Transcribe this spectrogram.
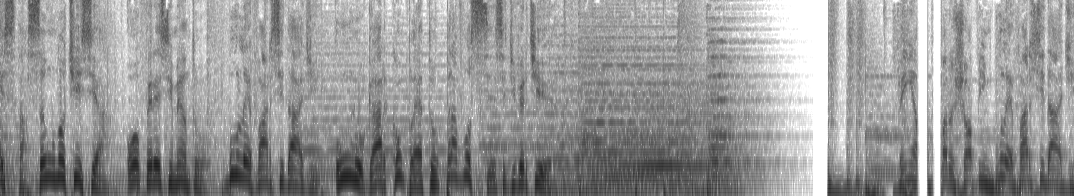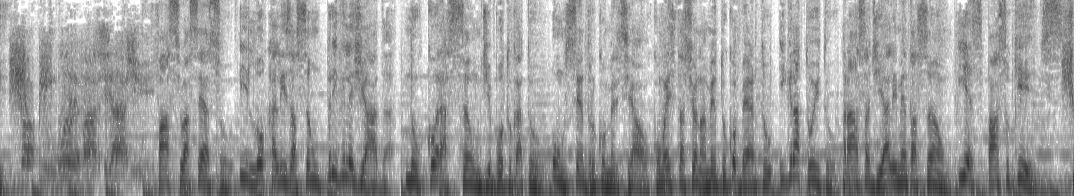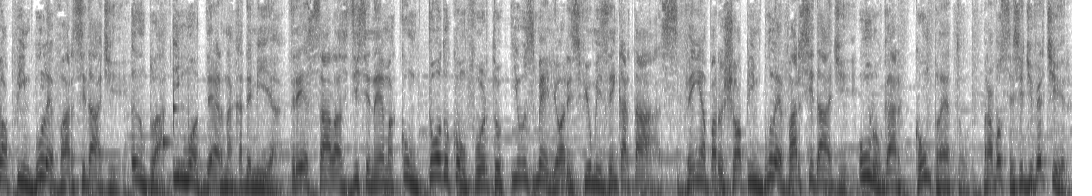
Estação Notícia. Oferecimento: Boulevard Cidade, um lugar completo para você se divertir. Venha para o Shopping Boulevard Cidade. Shopping Boulevard Cidade. Fácil acesso e localização privilegiada. No coração de Botucatu. Um centro comercial com estacionamento coberto e gratuito. Praça de alimentação e espaço kids. Shopping Boulevard Cidade. Ampla e moderna academia. Três salas de cinema com todo o conforto e os melhores filmes em cartaz. Venha para o Shopping Boulevard Cidade. Um lugar completo para você se divertir.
